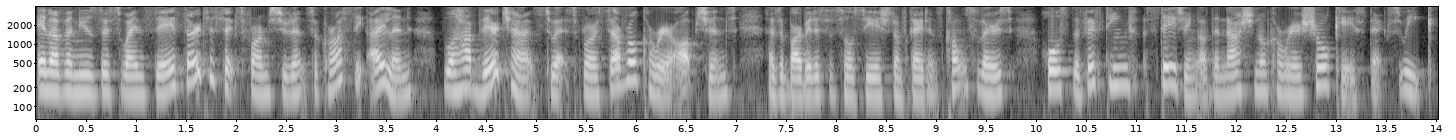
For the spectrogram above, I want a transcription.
In other news this Wednesday, 36 form students across the island will have their chance to explore several career options as the Barbados Association of Guidance Counselors hosts the 15th staging of the National Career Showcase next week.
